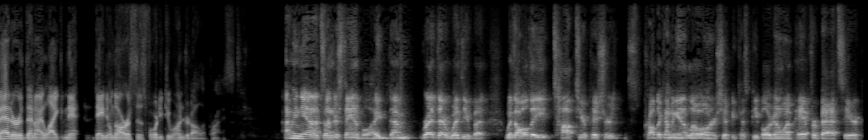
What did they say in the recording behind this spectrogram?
better than I like Na- Daniel Norris's forty two hundred dollar price. I mean, yeah, that's understandable. I, I'm right there with you, but with all the top tier pitchers probably coming in at low ownership because people are going to want to pay up for bats here,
